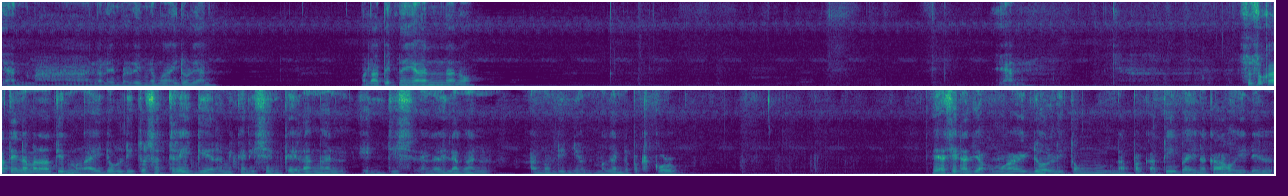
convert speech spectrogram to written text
Yan, malalim-lalim na mga idol yan. Malapit na yan, ano, Yan. Susukatin naman natin mga idol dito sa trigger mechanism. Kailangan in this, kailangan ano din yun. Maganda pagka-curve. Kaya sinadya ko mga idol itong napakatibay na kahoy dahil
